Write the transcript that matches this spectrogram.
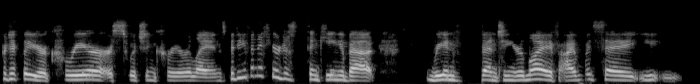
particularly your career or switching career lanes, but even if you're just thinking about reinventing your life, I would say you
